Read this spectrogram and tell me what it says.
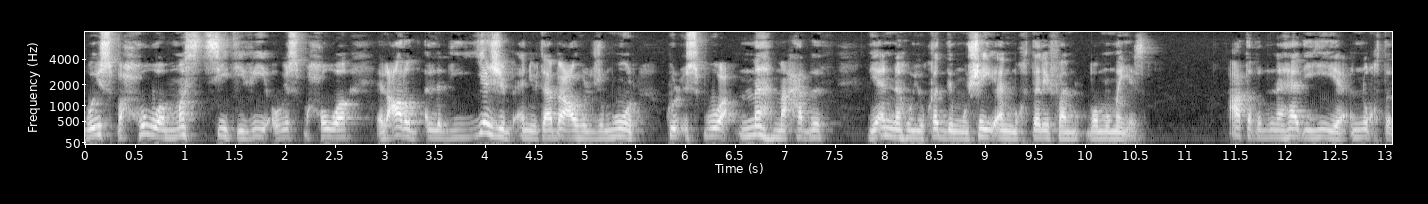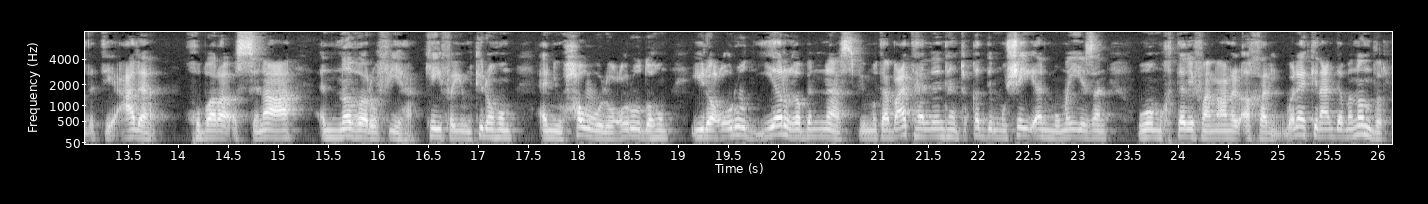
ويصبح هو must-see TV أو يصبح هو العرض الذي يجب أن يتابعه الجمهور كل أسبوع مهما حدث لأنه يقدم شيئا مختلفا ومميزا. أعتقد أن هذه هي النقطة التي على خبراء الصناعة النظر فيها كيف يمكنهم أن يحولوا عروضهم إلى عروض يرغب الناس في متابعتها لأنها تقدم شيئا مميزا ومختلفا عن الآخرين. ولكن عندما ننظر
